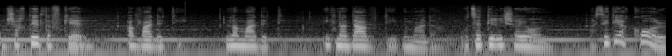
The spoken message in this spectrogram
המשכתי לתפקד, עבדתי, למדתי, התנדבתי במד"א, הוצאתי רישיון, עשיתי הכל,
